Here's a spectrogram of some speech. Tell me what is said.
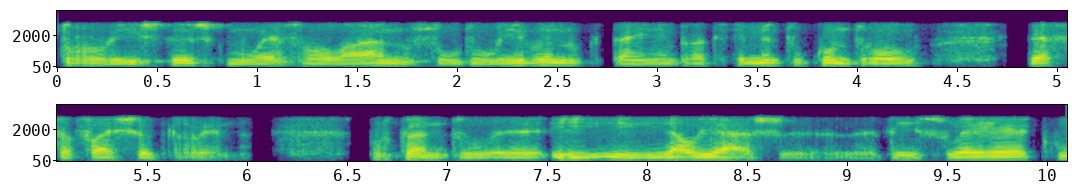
terroristas como o Hezbollah no sul do Líbano, que têm praticamente o controle dessa faixa de terreno. Portanto, eh, e, e aliás, disso é eco,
